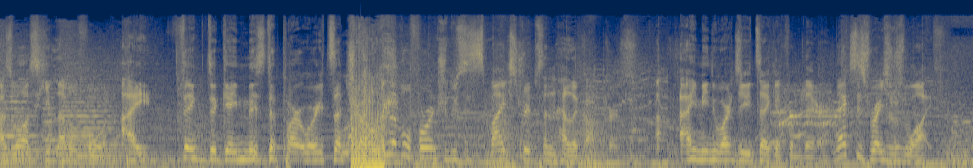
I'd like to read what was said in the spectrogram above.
as well as heat level 4. I think the game missed the part where it's a joke. Level 4 introduces spike strips and helicopters. I, I mean, where do you take it from there? Next is Razor's wife.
